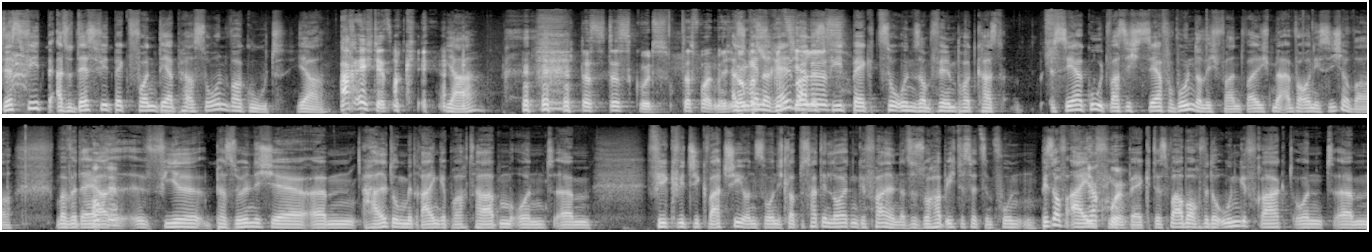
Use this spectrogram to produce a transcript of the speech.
Das Feedback, also das Feedback von der Person war gut, ja. Ach echt jetzt, okay. Ja, das, das ist gut. Das freut mich. Also Irgendwas generell Spezielles? war das Feedback zu unserem Filmpodcast sehr gut, was ich sehr verwunderlich fand, weil ich mir einfach auch nicht sicher war, weil wir da ja okay. Äh, viel persönliche ähm, Haltung mit reingebracht haben und ähm, viel Quitschi-Quatschi und so. Und ich glaube, das hat den Leuten gefallen. Also so habe ich das jetzt empfunden. Bis auf ein ja, cool. Feedback. Das war aber auch wieder ungefragt und ähm,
